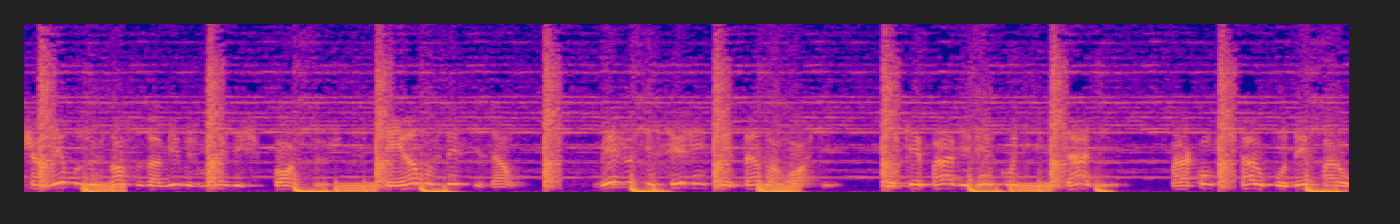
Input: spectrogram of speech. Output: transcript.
Chamemos os nossos amigos mais dispostos, tenhamos decisão, mesmo que seja enfrentando a morte, porque para viver com dignidade, para conquistar o poder para o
